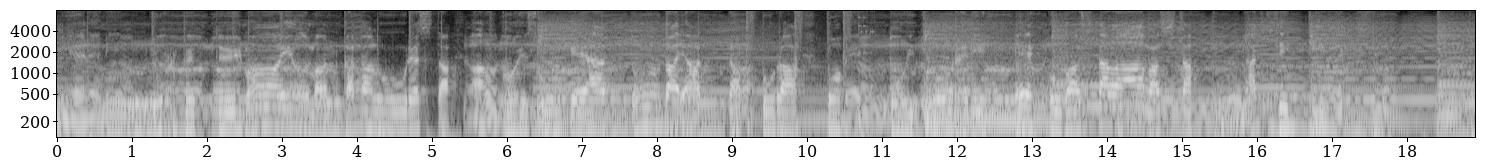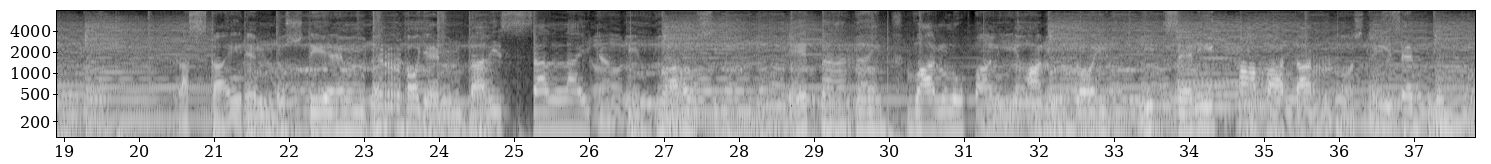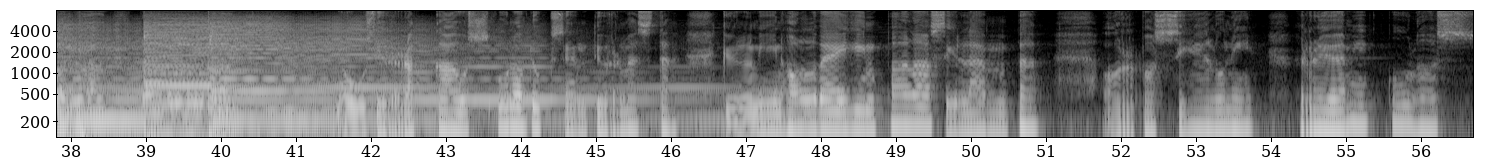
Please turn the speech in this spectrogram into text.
Mieleni nyrkyttyi maailman kataluudesta, alkoi sulkea tuntajan tappura, kovettui tuoreni ehkuvasta laavasta kylmäksi kiveksi. Raskaiden mustien verhojen välissä läikähti valosi. Epäröin, vaan lupani annoin itseni avata ruosteisen lukkoni. Nousi rakkaus unohduksen tyrmästä, kylmiin holveihin palasi lämpö. Orpo sieluni ryömi ulos.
